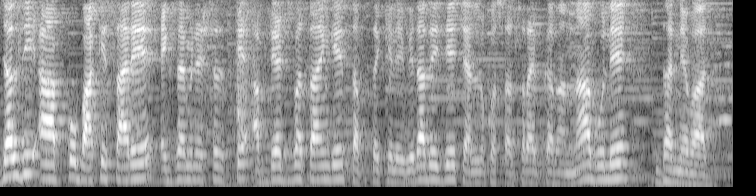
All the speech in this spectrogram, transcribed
जल्दी आपको बाकी सारे एग्जामिनेशंस के अपडेट्स बताएँगे। तब तक के लिए विदा दीजिए। चैनल को सब्सक्राइब करना ना भूलें। धन्यवाद।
